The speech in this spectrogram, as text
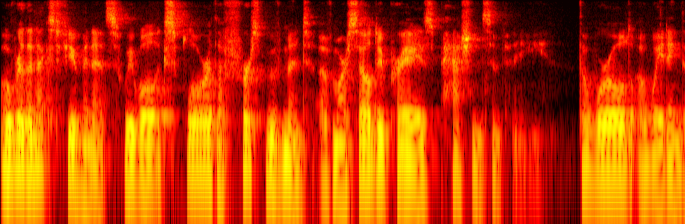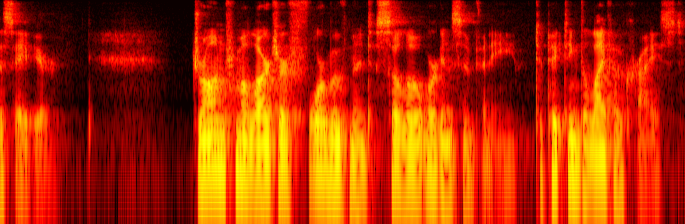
Over the next few minutes, we will explore the first movement of Marcel Dupre's Passion Symphony, The World Awaiting the Savior. Drawn from a larger four movement solo organ symphony depicting the life of Christ,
